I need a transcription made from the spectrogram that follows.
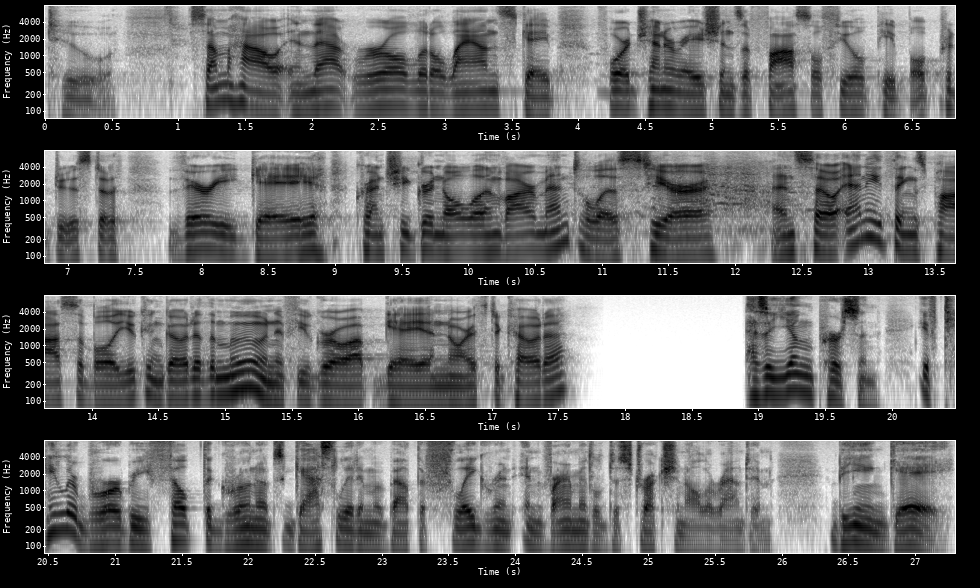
too somehow in that rural little landscape, four generations of fossil fuel people produced a very gay, crunchy granola environmentalist here. and so anything's possible. You can go to the moon if you grow up gay in North Dakota. As a young person, if Taylor Brorby felt the grown ups gaslit him about the flagrant environmental destruction all around him, being gay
